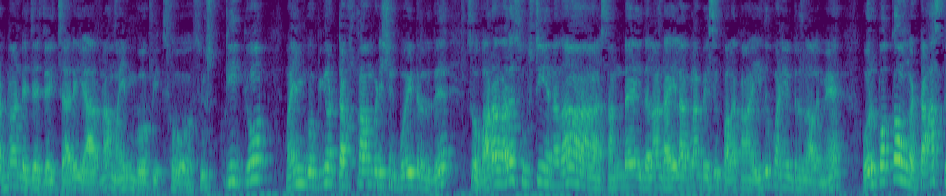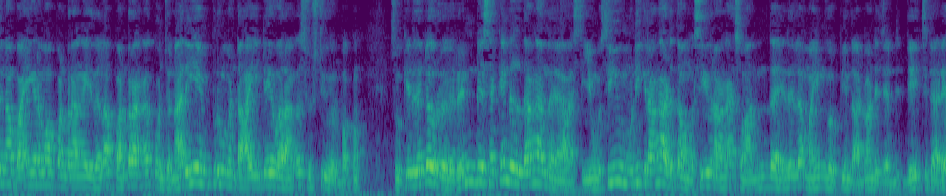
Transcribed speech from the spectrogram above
அட்வான்டேஜை ஜெயிச்சாரு. யாருன்னா மைம் கோபி. ஸோ சுஷ்டிக்கும் மைம் கோபிக்கும் டஃப் காம்படிஷன் போயிட்டு இருந்தது. ஸோ வர வர சுஷ்டி என்னதான் சண்டை இதெல்லாம் டைலாக்லாம் பேசி பழக்கம் இது பண்ணிட்டு இருந்தாலுமே ஒரு பக்கம் அவங்க டாஸ்க்னா பயங்கரமா பண்றாங்க இதெல்லாம் பண்றாங்க கொஞ்சம் நிறைய இம்ப்ரூவ்மெண்ட் ஆகிட்டே வராங்க சுஷ்டி ஒரு பக்கம். ஸோ கிட்டத்தட்ட ஒரு ரெண்டு செகண்டில் தாங்க அந்த இவங்க சீவு முடிக்கிறாங்க அடுத்து அவங்க சீவுறாங்க. ஸோ அந்த இதில் மைம் கோப்பி இந்த அட்வான்டேஜ் ஜெயிச்சிட்டாரு.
